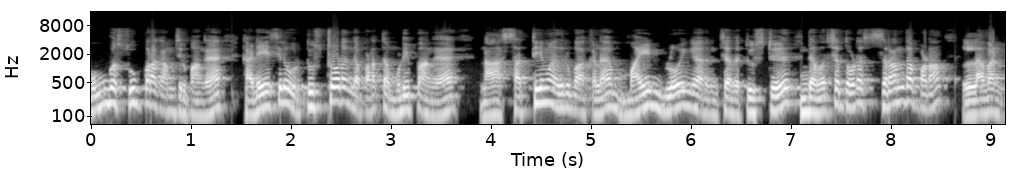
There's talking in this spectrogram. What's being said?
ரொம்ப சூப்பரா காமிச்சிருப்பாங்க. கடைசியில ஒரு ட்விஸ்டோட இந்த படத்தை முடிப்பாங்க. நான் சத்தியமா எதிர்பார்க்கல. மைண்ட் ப்ளோயிங்காக இருந்துச்சு அந்த ட்விஸ்ட்டு இந்த வருஷத்தோட சிறந்த படம் லெவன்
